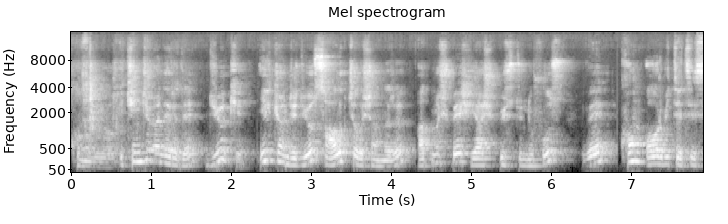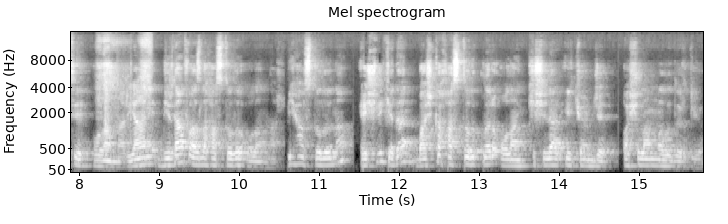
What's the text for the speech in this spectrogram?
konuluyor. İkinci öneri de diyor ki ilk önce diyor sağlık çalışanları 65 yaş üstü nüfus ve komorbiditesi olanlar yani birden fazla hastalığı olanlar. Bir hastalığına eşlik eden başka hastalıkları olan kişiler ilk önce aşılanmalıdır diyor.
